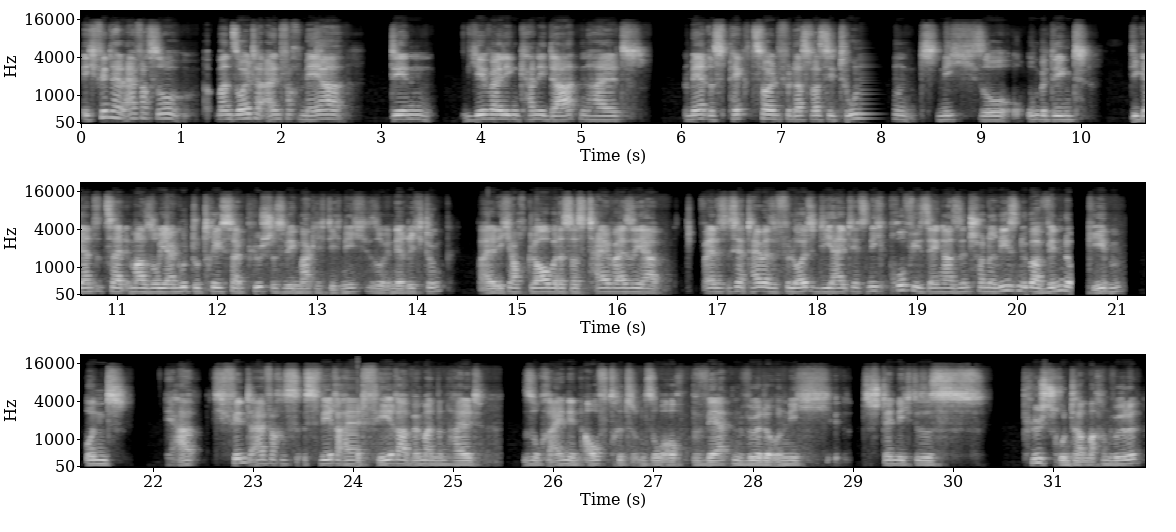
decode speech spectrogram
Ich finde halt einfach so, man sollte einfach mehr den jeweiligen Kandidaten halt mehr Respekt zollen für das, was sie tun und nicht so unbedingt die ganze Zeit immer so, ja gut, du trägst halt Plüsch, deswegen mag ich dich nicht, so in der Richtung. Weil ich auch glaube, dass das teilweise ja, weil das ist ja teilweise für Leute, die halt jetzt nicht Profisänger sind, schon eine Riesenüberwindung geben. Und ja, ich finde einfach, es, es wäre halt fairer, wenn man dann halt so rein den Auftritt und so auch bewerten würde und nicht ständig dieses Plüsch runter machen würde.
